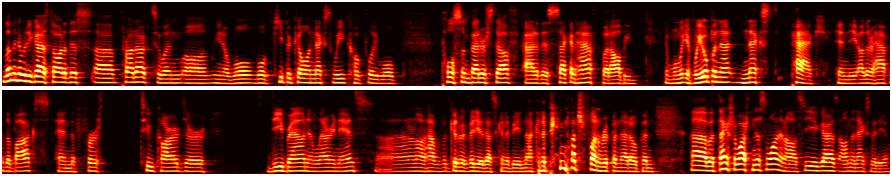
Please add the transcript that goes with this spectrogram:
let me know what you guys thought of this uh, product. When uh, you know, we'll we'll keep it going next week. Hopefully, we'll pull some better stuff out of this second half. But I'll be we, if we open that next pack in the other half of the box, and the first two cards are D Brown and Larry Nance. Uh, I don't know how good of a video that's going to be. Not going to be much fun ripping that open. Uh, but thanks for watching this one, and I'll see you guys on the next video.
